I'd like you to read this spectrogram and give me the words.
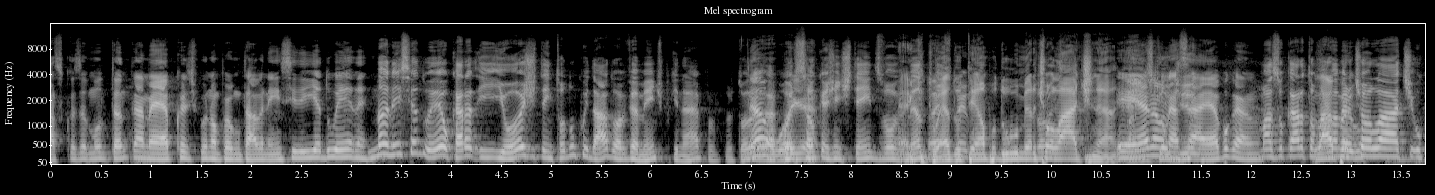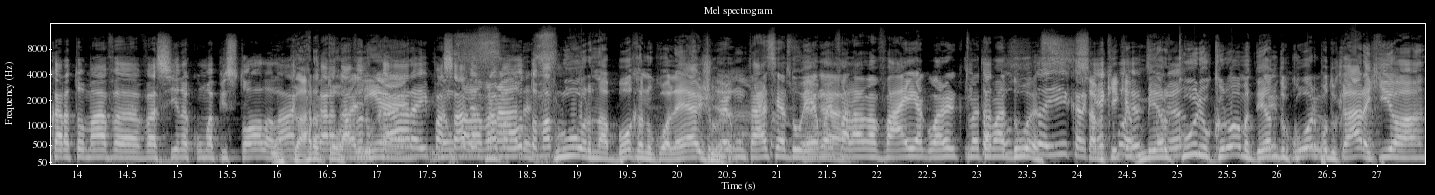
as coisas mudam tanto na minha época, tipo, não perguntava nem se ia doer, né? Não, nem se ia doer. O cara, e hoje tem todo um cuidado, obviamente, porque, né, por, por toda Não, a condição é- que a gente tem, É que desenvolvimento. tu é do tempo do mertiolate, né? É, que não, nessa digo. época. Mas o cara tomava pergun- mertiolate, o cara tomava vacina com uma pistola O lá, que cara o cara dava no Cara é, e não passava, falava entrava nada. outro, tomava Flúor na boca no colégio. Tu perguntasse se ia doer, a mãe Pega- falava, vai agora que tu E vai tá tomar duas. Aí, cara. Sabe o que que é? Mercúrio cromo dentro do corpo do cara aqui, ó.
